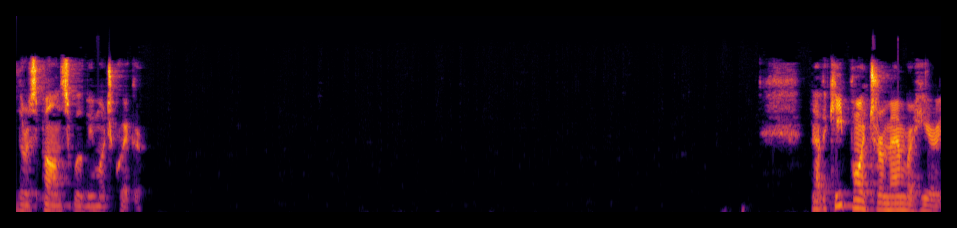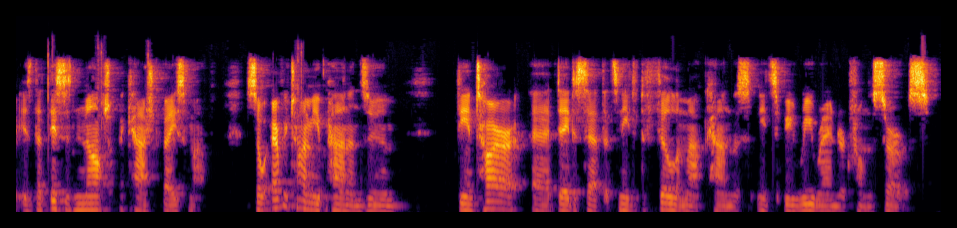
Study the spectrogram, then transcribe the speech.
the response will be much quicker. Now the key point to remember here is that this is not a cached base map. So every time you pan and zoom, the entire uh, data set that's needed to fill the map canvas needs to be re-rendered from the service.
